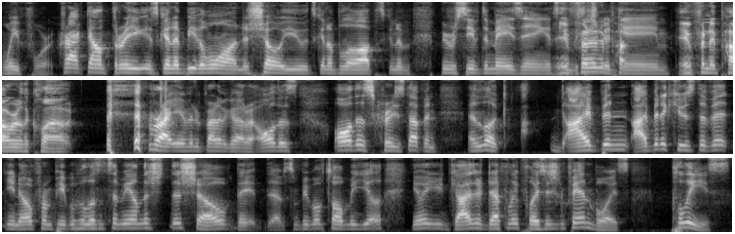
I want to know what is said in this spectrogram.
Wait for it. Crackdown 3 is going to be the one to show you. It's going to blow up. It's going to be received amazing. It's going to be such a good po- game. Infinite power of the cloud. right, infinite power of the cloud. All this all this crazy stuff and and look, I've been I've been accused of it, you know, from people who listen to me on this this show. They uh, some people have told me, you, you know, you guys are definitely PlayStation fanboys. Please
